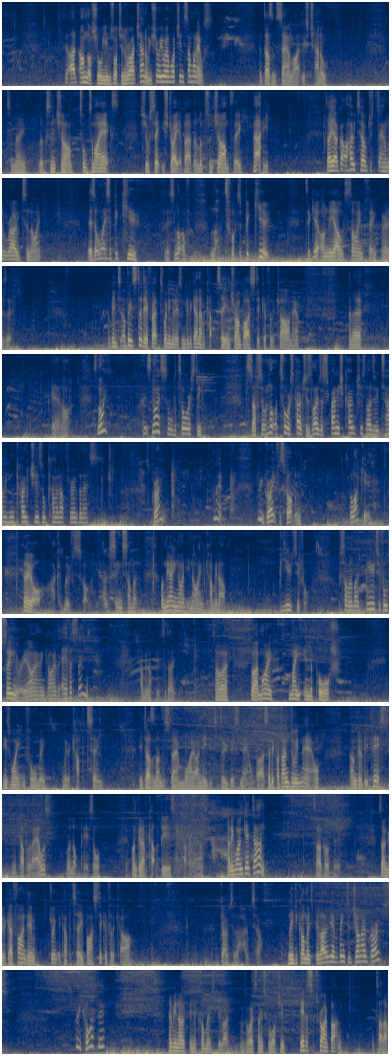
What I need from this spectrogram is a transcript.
I, am not sure you was watching the right channel. You sure you weren't watching someone else? It doesn't sound like this channel to me. Looks and charm. Talk to my ex. She'll set you straight about the looks and charm thing. Hey. So yeah, I got a hotel just down the road tonight. There's always a big queue for this. A lot of, lot, always a big queue to get on the old sign thing. Where is it? I've been, I've been stood here for about 20 minutes. I'm going to go and have a cup of tea and try and buy a sticker for the car now. And uh, yeah, it's nice. It's nice, all the touristy stuff. So a lot of tourist coaches, loads of Spanish coaches, loads of Italian coaches all coming up through Inverness. It's great, isn't it? Really great for Scotland. I like it. Hey, oh, I could move to Scotland. I've seen some on the A99 coming up. Beautiful. Some of the most beautiful scenery I think I've ever seen coming up here today. So, uh, right, my mate in the Porsche is waiting for me with a cup of tea. He doesn't understand why I needed to do this now. But I said if I don't do it now, I'm going to be pissed in a couple of hours. Well, not pissed, or I'm going to have a couple of beers in a couple of hours, and it won't get done. So I've got to do it. So I'm going to go find him, drink a cup of tea, buy a sticker for the car, go to the hotel. Leave your comments below. Have you ever been to John O'Groats? It's pretty cool up there. Let me know in the comments below. As always, thanks for watching. Hit the subscribe button and ta-da.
